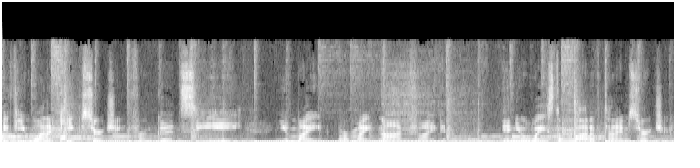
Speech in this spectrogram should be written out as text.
If you want to keep searching for good CE, you might or might not find it, and you'll waste a lot of time searching.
